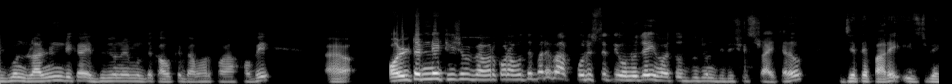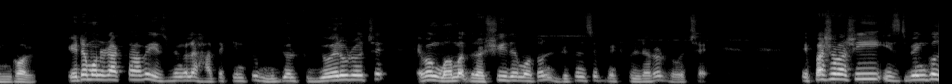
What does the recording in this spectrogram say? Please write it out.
এডমন্ড রানিন্ডিকা এই দুজনের মধ্যে কাউকে ব্যবহার করা হবে। অল্টারনেট হিসেবে ব্যবহার করা হতে পারে বা পরিস্থিতি অনুযায়ী হয়তো দুজন বিদেশি স্ট্রাইকারও যেতে পারে ইস্ট বেঙ্গল এটা মনে রাখতে হবে ইস্ট বেঙ্গলের হাতে কিন্তু মিগুয়েল ফিগুয়েরও রয়েছে এবং মোহাম্মদ রশিদের মতন ডিফেন্সিভ মিডফিল্ডারও রয়েছে। এর পাশাপাশি ইস্ট বেঙ্গল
